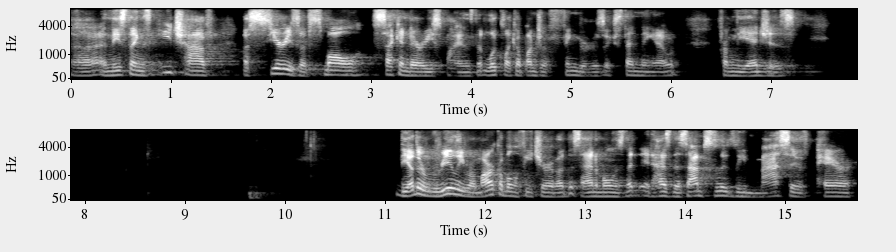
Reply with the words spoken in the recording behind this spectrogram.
Uh, and these things each have a series of small secondary spines that look like a bunch of fingers extending out from the edges. The other really remarkable feature about this animal is that it has this absolutely massive pair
